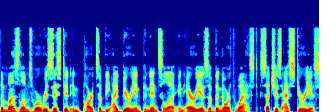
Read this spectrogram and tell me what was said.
The Muslims were resisted in parts of the Iberian Peninsula in areas of the northwest such as Asturias,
